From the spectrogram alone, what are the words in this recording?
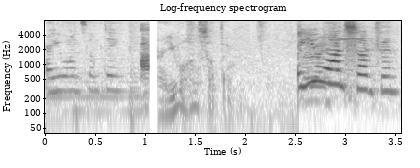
Are you on something? Are you on something? You on something?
